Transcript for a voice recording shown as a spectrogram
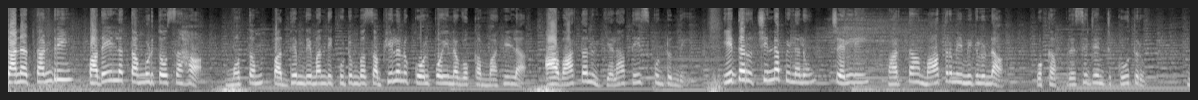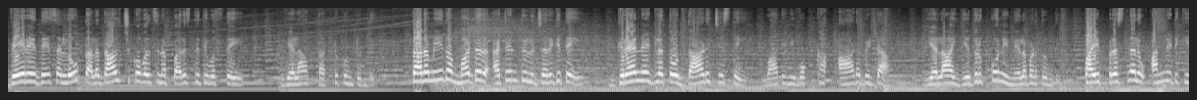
తన తండ్రి పదేళ్ళ తమ్ముడితో సహా మొత్తం పద్దెనిమిది మంది కుటుంబ సభ్యులను కోల్పోయిన ఒక మహిళ ఆ వార్తను ఎలా తీసుకుంటుంది? ఇద్దరు చిన్న పిల్లలు చెల్లి భర్త మాత్రమే మిగిలిన ఒక ప్రెసిడెంట్ కూతురు. వేరే దేశంలో తలదాల్చుకోవలసిన పరిస్థితి వస్తే ఎలా తట్టుకుంటుంది? తన మీద మర్డర్ అటెంప్టులు జరిగితే గ్రెనేడ్లతో దాడి చేస్తే వాటిని ఒక్క ఆడబిడ్డ ఎలా ఎదుర్కొని నిలబడుతుంది? పై ప్రశ్నలు అన్నిటికీ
